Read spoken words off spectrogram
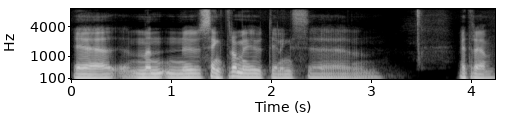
det. Eh, men nu sänkte de ju utdelnings... Eh, vet du det?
